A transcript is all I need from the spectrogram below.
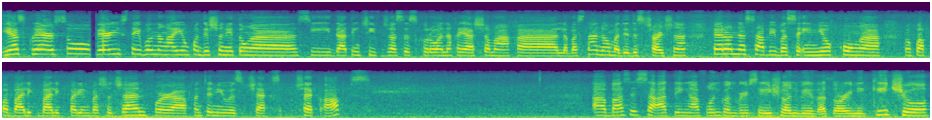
Yes, Claire. So, very stable na nga yung kondisyon nitong ah, si dating Chief Justice Corona kaya siya makakalabas na, no? madidischarge na. Pero nasabi ba sa inyo kung ah, magpapabalik-balik pa rin ba siya dyan for ah, continuous checks, check-ups? Ah, base sa ating ah, phone conversation with Attorney Kicho,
